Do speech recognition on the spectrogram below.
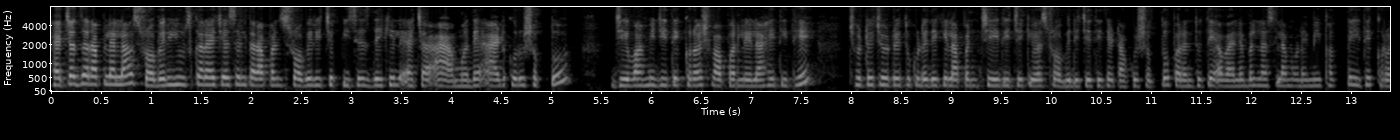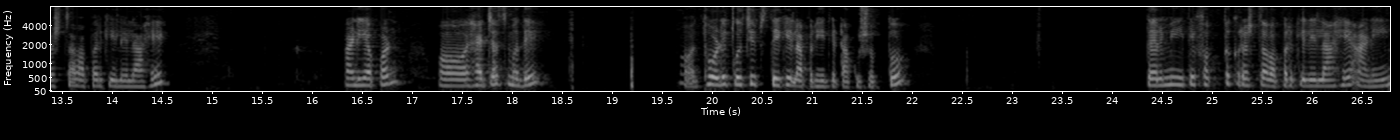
ह्याच्यात जर आपल्याला स्ट्रॉबेरी यूज करायची असेल तर आपण स्ट्रॉबेरीचे पीसेस देखील याच्या मध्ये ॲड करू शकतो. जेव्हा मी जिथे क्रश वापरलेला आहे तिथे छोटे छोटे तुकडे देखील आपण चेरीचे किंवा स्ट्रॉबेरीचे तिथे टाकू शकतो परंतु ते अवेलेबल नसल्यामुळे मी फक्त इथे क्रशचा वापर केलेला आहे. आणि आपण ह्याच्याचमध्ये ह्याच्याच मध्ये थोडे कोचिप्स देखील आपण इथे टाकू शकतो. तर मी इथे फक्त क्रशचा वापर केलेला आहे आणि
